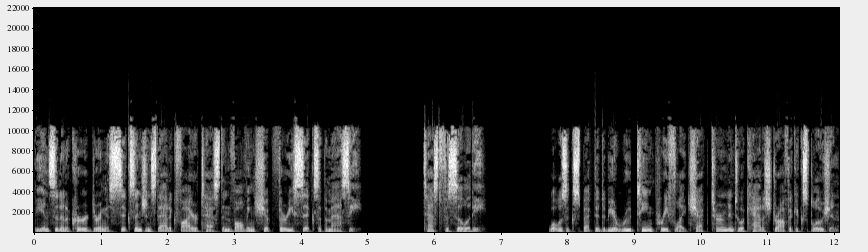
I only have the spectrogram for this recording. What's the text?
The incident occurred during a six-engine static fire test involving Ship 36 at the Massey test facility. What was expected to be a routine pre-flight check turned into a catastrophic explosion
